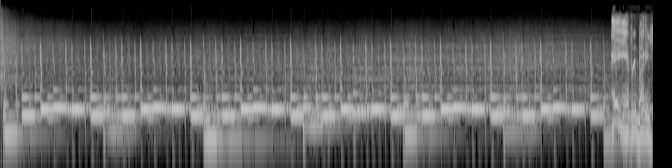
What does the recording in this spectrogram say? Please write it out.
Hey, everybody.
